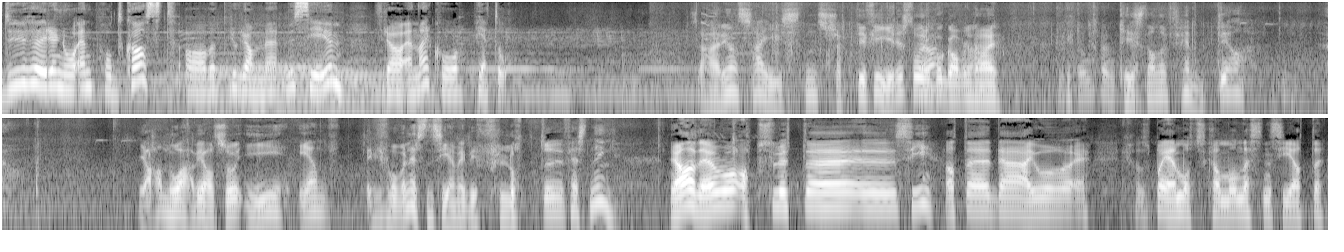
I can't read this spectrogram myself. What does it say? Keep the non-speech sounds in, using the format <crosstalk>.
Du hører nå en podkast av programmet Museum fra NRK P2. Se her, ja. 1674 står det på gavlen her. Kristian 50, ja. Ja, nå er vi altså i en Vi får vel nesten si en veldig flott eh, festning. Ja, det må absolutt uh, si. At uh, det er jo altså På en måte kan man nesten si at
